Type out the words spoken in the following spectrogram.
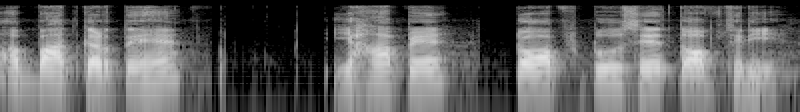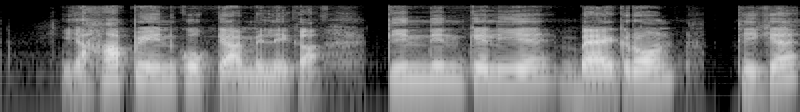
अब बात करते हैं यहाँ पे टॉप टू से टॉप थ्री। यहाँ पे इनको क्या मिलेगा? तीन दिन के लिए बैकग्राउंड, ठीक है?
